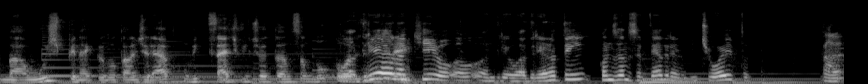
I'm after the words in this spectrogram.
da USP, né, que tem doutorado direto, com 27, 28 anos sendo doutores. O Adriano aqui, o, o, André, o Adriano tem. Quantos anos você tem, Adriano? 28? Ah,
